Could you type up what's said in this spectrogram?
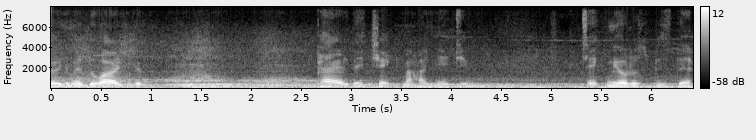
önüme duvar gibi perde çekme anneciğim. Çekmiyoruz biz de.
